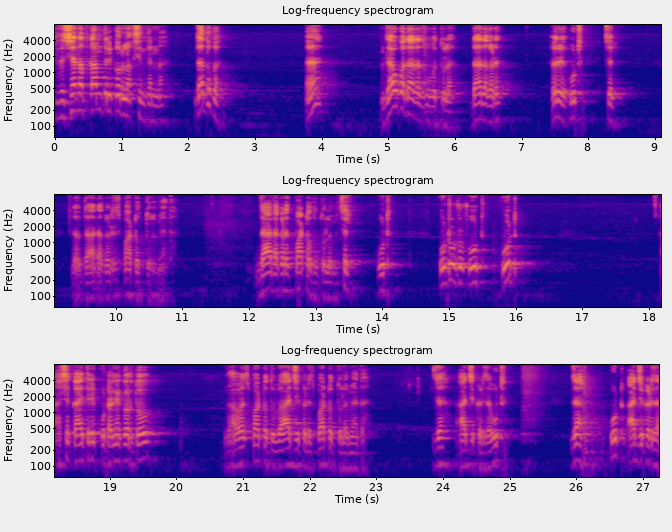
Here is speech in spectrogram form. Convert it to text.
तिथं शेतात काम तरी करू लागशील त्यांना. जातो का? हां जाऊ का दादासोबत तुला? दादाकडं? अरे उठ चल. जाऊ दादाकडेच पाठवतो तुला मी आता. दादाकडेच पाठवतो तुला मी. चल. उठ. उठ उठ उठ उठ उठ. असं काहीतरी कुठाने करतो. गावाच पाठवतो बा आजीकडेच पाठवतो तुला मी आता. जा आजीकडे जा उठ. जा उठ आजीकडे जा.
